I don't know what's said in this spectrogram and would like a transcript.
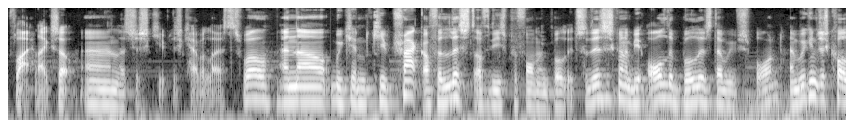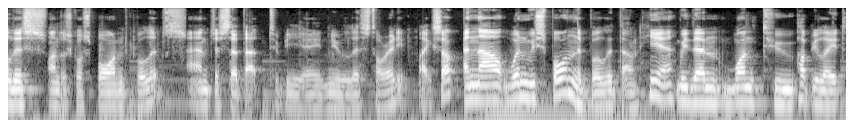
fly like so. And let's just keep this capitalized as well. And now we can keep track of a list of these performant bullets. So this is going to be all the bullets that we've spawned. And we can just call this underscore spawned bullets and just set that to be a new list already like so. And now when we spawn spawn the bullet down here, we then want to populate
